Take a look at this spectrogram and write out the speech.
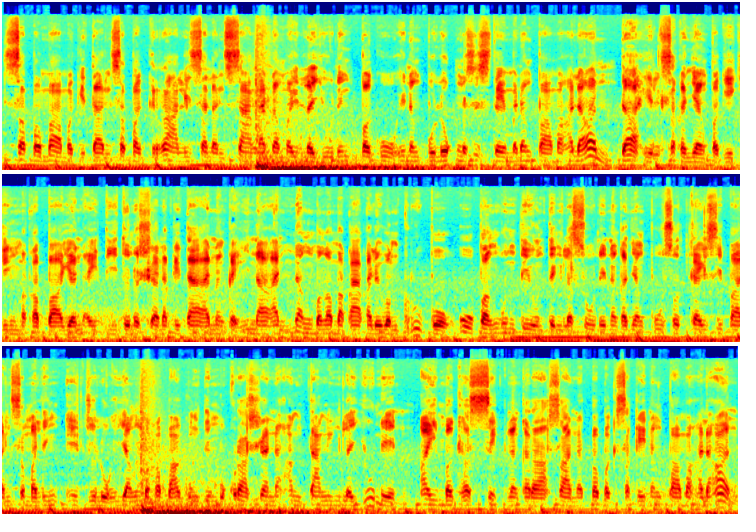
sa pamamagitan sa pagrally sa lansangan na may layuning baguhin ang bulok na sistema ng pamahalaan dahil sa kanyang pagiging makabayan ay dito na siya nakitaan ng kahinaan ng mga makakaliwang grupo upang unti-unting lasunin ang kanyang puso't kaisipan sa maling ideolohiyang makabagong demokrasya na ang tanging layunin ay maghasik ng karahasan at pabagsakin ng pamahalaan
